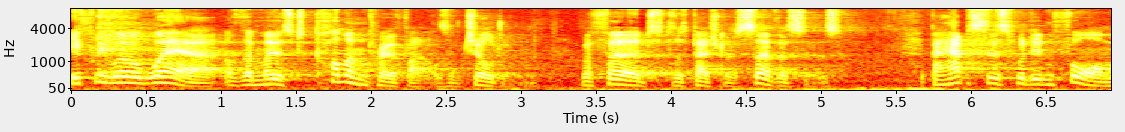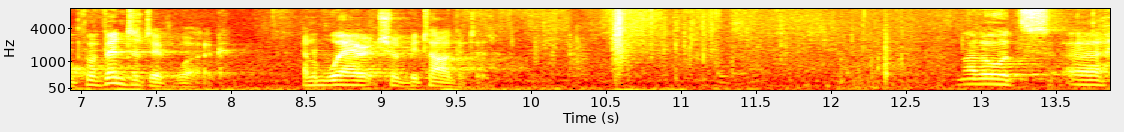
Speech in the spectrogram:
If we were aware of the most common profiles of children referred to the specialist services, perhaps this would inform preventative work and where it should be targeted. My Lords, uh,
